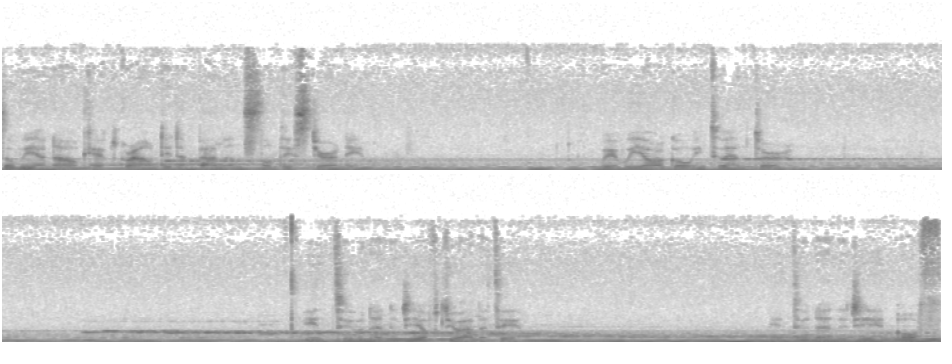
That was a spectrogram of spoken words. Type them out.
So we are now kept grounded and balanced on this journey where we are going to enter into an energy of duality, into an energy of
